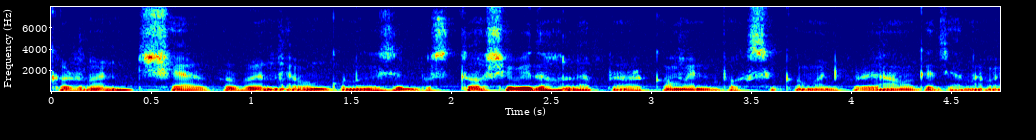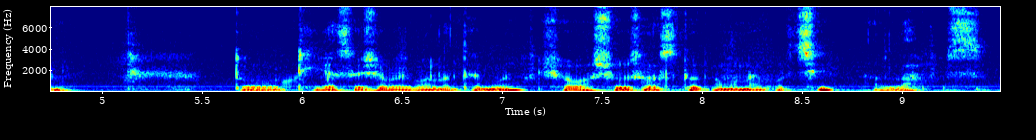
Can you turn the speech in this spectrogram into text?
করবেন শেয়ার করবেন এবং কোনো কিছু বুঝতে অসুবিধা হলে আপনারা কমেন্ট বক্সে কমেন্ট করে আমাকে জানাবেন। তো ঠিক আছে, সবাই ভালো থাকবেন। সবার সুস্বাস্থ্য কামনা করছি। আল্লাহ হাফিজ।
